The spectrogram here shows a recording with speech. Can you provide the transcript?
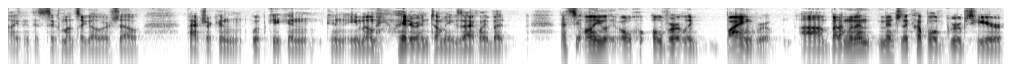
I think it's six months ago or so. Patrick and Whipkey can can email me later and tell me exactly, but that's the only overtly buying group. Uh, but I'm going to mention a couple of groups here,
